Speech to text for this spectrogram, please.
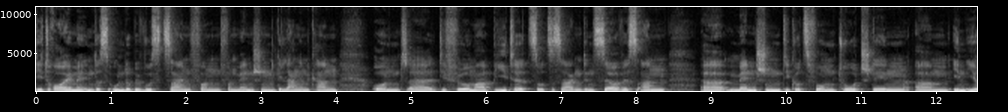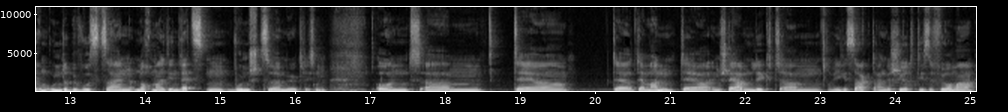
die Träume, in das Unterbewusstsein von, von Menschen gelangen kann und äh, die Firma bietet sozusagen den Service an, äh, Menschen, die kurz vorm Tod stehen, ähm, in ihrem Unterbewusstsein nochmal den letzten Wunsch zu ermöglichen. Und ähm, der, der, der Mann, der im Sterben liegt, ähm, wie gesagt, engagiert diese Firma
